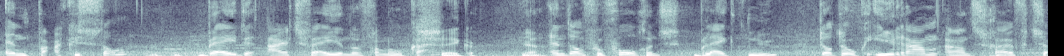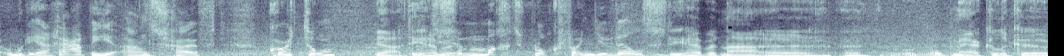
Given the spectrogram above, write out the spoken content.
en Pakistan. Beide aardvijanden van elkaar. Zeker. Ja. En dan vervolgens blijkt nu dat ook Iran aanschuift, Saoedi-Arabië aanschuift. Kortom, ja, die het is een machtsblok van je welst. Die hebben na uh, uh, opmerkelijke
